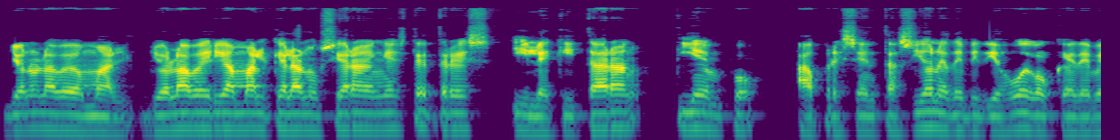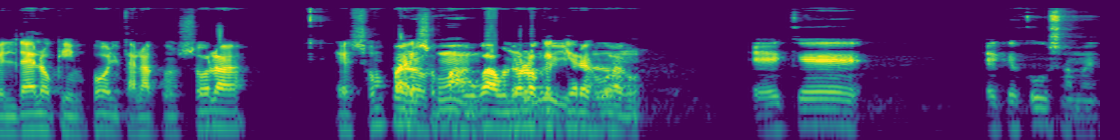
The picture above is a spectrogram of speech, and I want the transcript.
Yo no la veo mal. Yo la vería mal que la anunciaran en este 3 y le quitaran tiempo a presentaciones de videojuegos, que de verdad es lo que importa. La consola es son para eso, para jugar. Uno lo que quiere jugar. Es que, es que, escúchame,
